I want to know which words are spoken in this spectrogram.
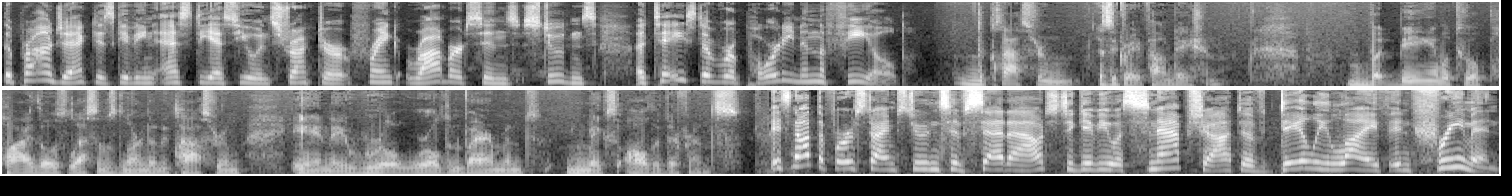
The project is giving SDSU instructor Frank Robertson's students a taste of reporting in the field. The classroom is a great foundation, but being able to apply those lessons learned in the classroom in a real world environment makes all the difference. It's not the first time students have set out to give you a snapshot of daily life in Freeman.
